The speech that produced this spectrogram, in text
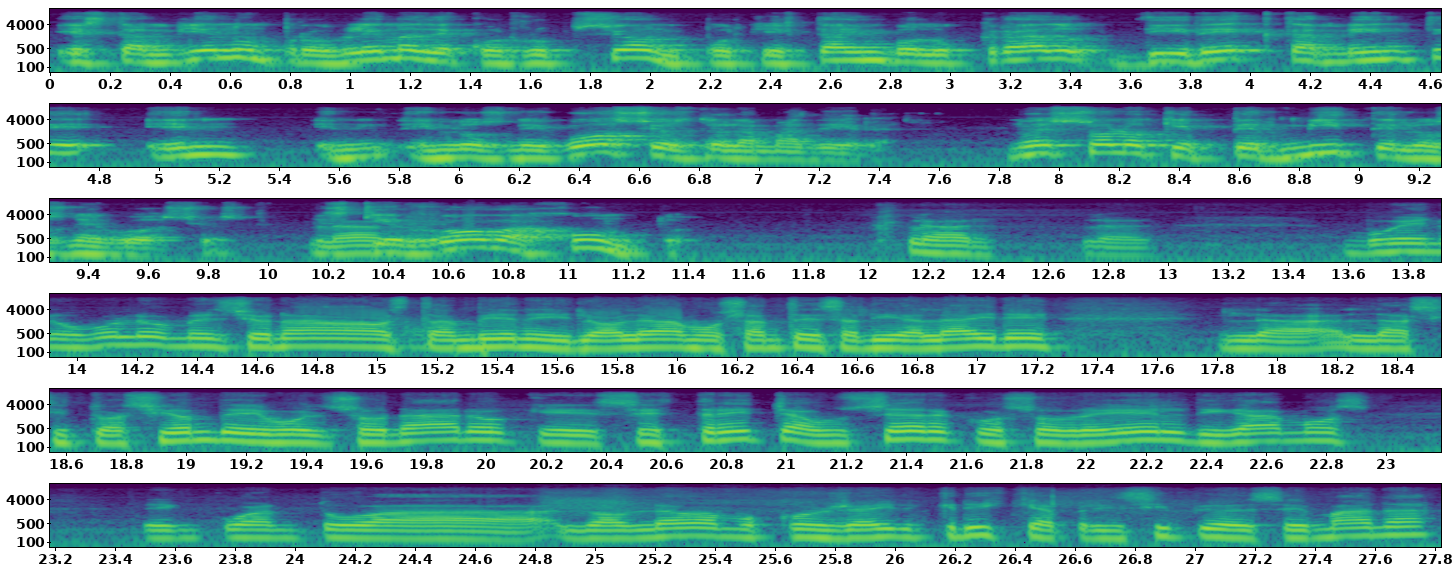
es también un problema de corrupción, porque está involucrado directamente en, en, en los negocios de la madera no es solo que permite los negocios, es que roba junto. Claro, claro. Bueno, vos lo mencionabas también y lo hablábamos antes de salir al aire, la, la situación de Bolsonaro que se estrecha un cerco sobre él, digamos, en cuanto a, lo hablábamos con Jair Cris que a principio de semana,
